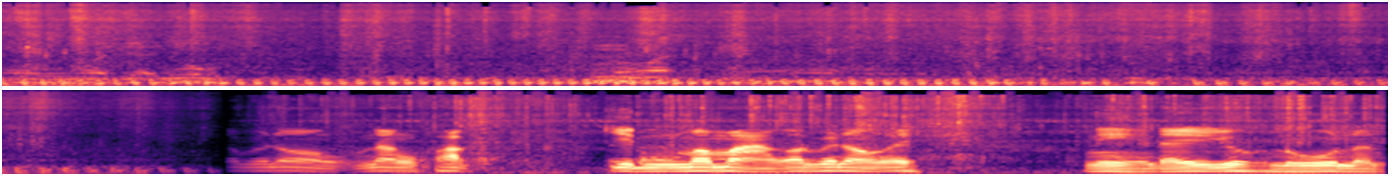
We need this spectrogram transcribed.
เองมาเยอะยุ่งพี่น้องนั่งพักกินมาหมาก่อนพี่น้องเอ้ยนี่ได้อยู่หนูนั่น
